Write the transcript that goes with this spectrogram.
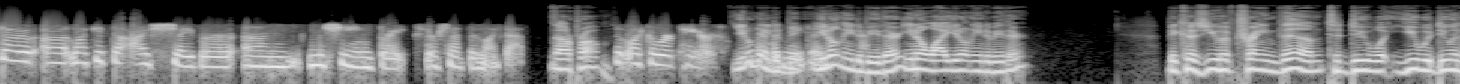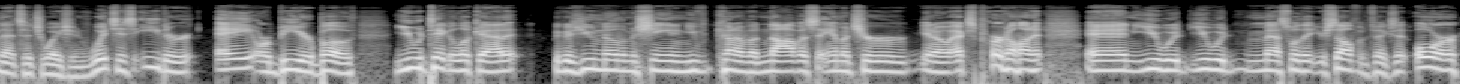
So, uh, like if the ice shaver um, machine breaks or something like that. Not a problem. Like a repair. You don't need to be. You don't need to be there. You know why you don't need to be there? Because you have trained them to do what you would do in that situation, which is either A or B or both. You would take a look at it because you know the machine and you've kind of a novice amateur, you know, expert on it and you would you would mess with it yourself and fix it or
